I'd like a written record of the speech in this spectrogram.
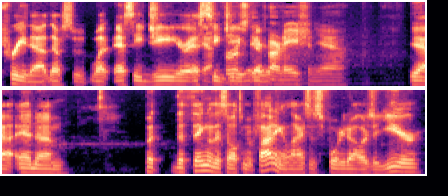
pre that. That was what SEG or yeah, SCG, first whatever. incarnation. Yeah. Yeah, and um, but the thing with this Ultimate Fighting Alliance is forty dollars a year.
